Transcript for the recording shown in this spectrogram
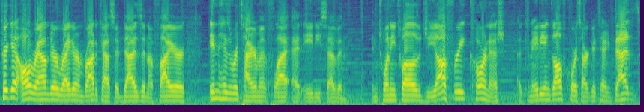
cricket all-rounder, writer, and broadcaster, dies in a fire in his retirement flat at 87. In 2012, Geoffrey Cornish, a Canadian golf course architect, dies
